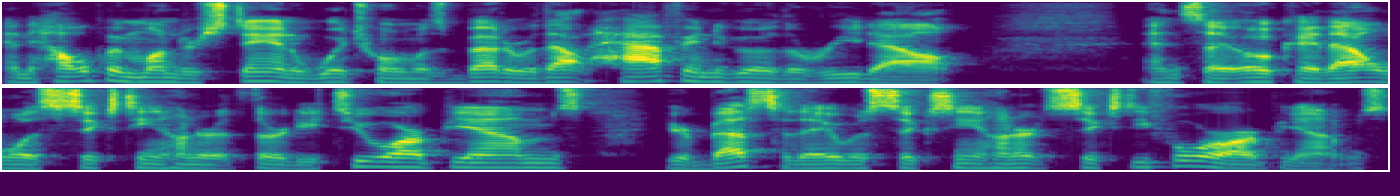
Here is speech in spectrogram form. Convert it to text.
and help him understand which one was better without having to go to the readout and say, okay, that one was 1632 RPMs. Your best today was 1664 RPMs.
